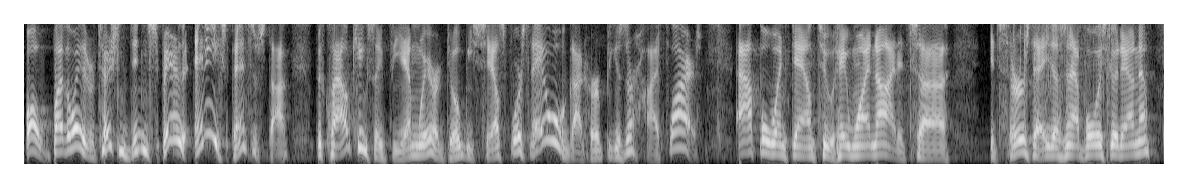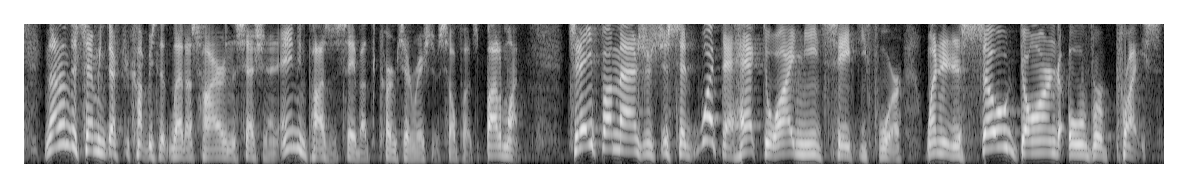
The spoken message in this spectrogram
Oh, by the way, the rotation didn't spare any expensive stock. The cloud kings like VMware, Adobe, Salesforce, they all got hurt because they're high flyers. Apple went down too. Hey, why not? It's uh, it's Thursday. Doesn't Apple always go down now? None of the semiconductor companies that led us higher in the session had anything positive to say about the current generation of cell phones. Bottom line. Today, fund managers just said, What the heck do I need safety for when it is so darned overpriced?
